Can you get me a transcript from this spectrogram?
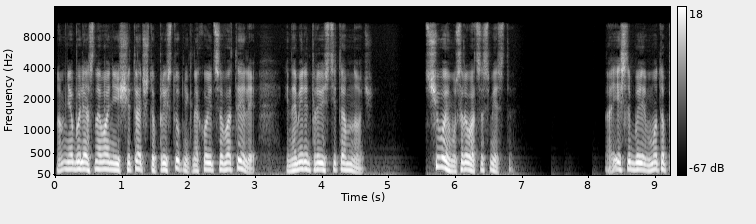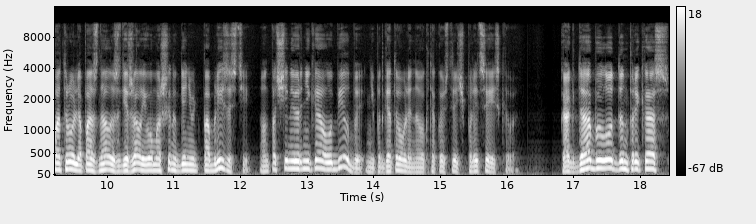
Но меня были основания считать, что преступник находится в отеле и намерен провести там ночь. С чего ему срываться с места? А если бы мотопатруль опознал и задержал его машину где-нибудь поблизости, он почти наверняка убил бы неподготовленного к такой встрече полицейского. «Когда был отдан приказ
